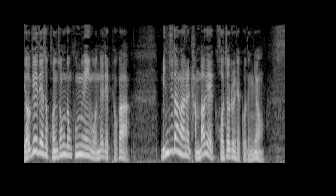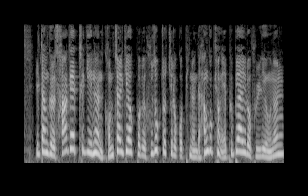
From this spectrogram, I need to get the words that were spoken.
여기에 대해서 권성동 국민의힘 원내대표가 민주당 안을 단박에 거절을 했거든요. 일단 그 사개 특위는 검찰개혁법의 후속 조치로 꼽히는데 한국형 FBI로 불리우는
